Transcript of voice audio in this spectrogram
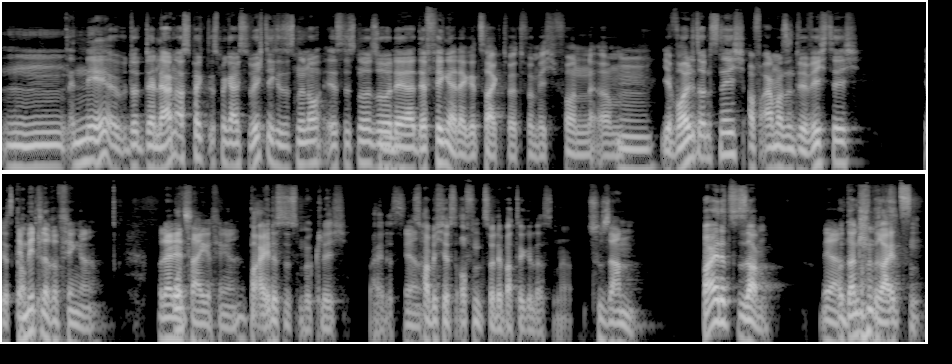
Mm, nee, der Lernaspekt ist mir gar nicht so wichtig. Es ist nur noch, es ist nur so Mhm. der, der Finger, der gezeigt wird für mich. Von ähm, Mhm. ihr wolltet uns nicht, auf einmal sind wir wichtig. Jetzt Der mittlere Finger. Oder der Und- Zeigefinger. Beides ist möglich. Beides. Ja. Das habe ich jetzt offen zur Debatte gelassen. Ja. Zusammen. Beide zusammen. Ja. Und dann spreizen.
